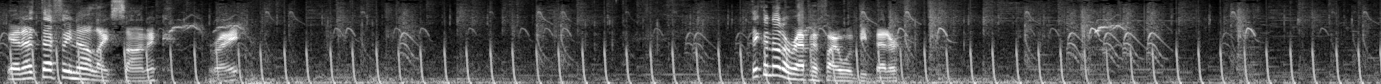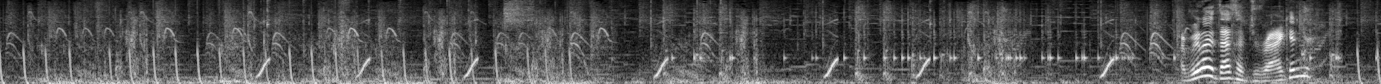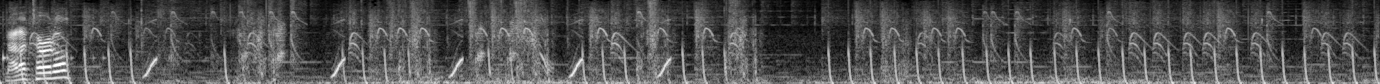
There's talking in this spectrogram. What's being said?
Yeah, that's definitely not like Sonic, right? Another rapid fire would be better. I realize that's a dragon, not a turtle.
